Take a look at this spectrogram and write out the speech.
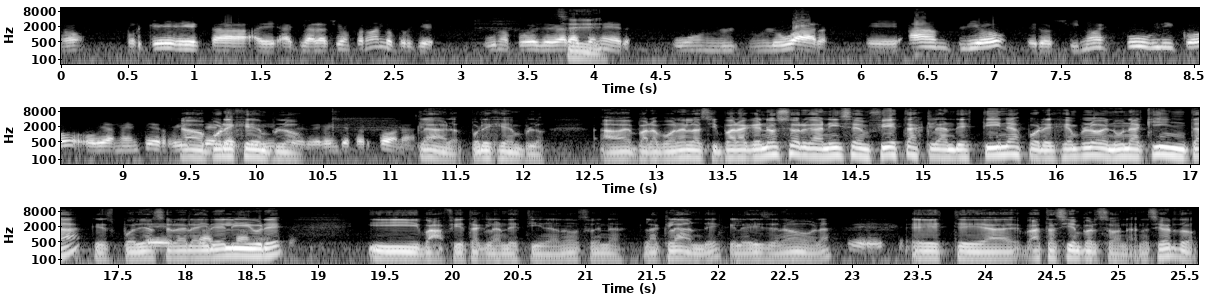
¿no? ¿Por qué esta eh, aclaración, Fernando? Porque uno puede llegar a tener un, un lugar eh, amplio, pero si no es público, obviamente rige Claro, por ejemplo. de 20 personas. Claro, por ejemplo, a ver, para ponerlo así, para que no se organicen fiestas clandestinas, por ejemplo, en una quinta, que podría ser al aire libre, y va, fiesta clandestina, ¿no? Suena la clande, que le dicen ahora, Sí, sí, este, hasta 100 personas, ¿no es cierto?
